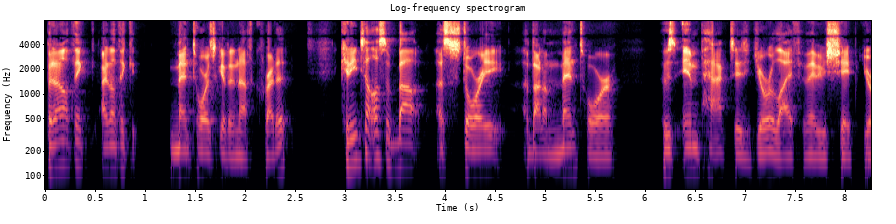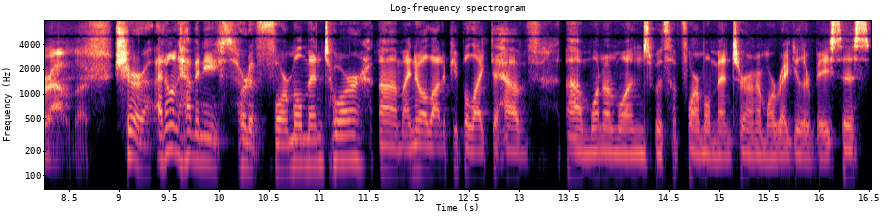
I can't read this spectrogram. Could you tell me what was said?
but I don't think I don't think mentors get enough credit. Can you tell us about a story about a mentor who's impacted your life and maybe shaped your outlook? Sure. I don't have any sort of formal mentor. Um, I know a lot of people like to have one on ones with a formal mentor on a more regular basis.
